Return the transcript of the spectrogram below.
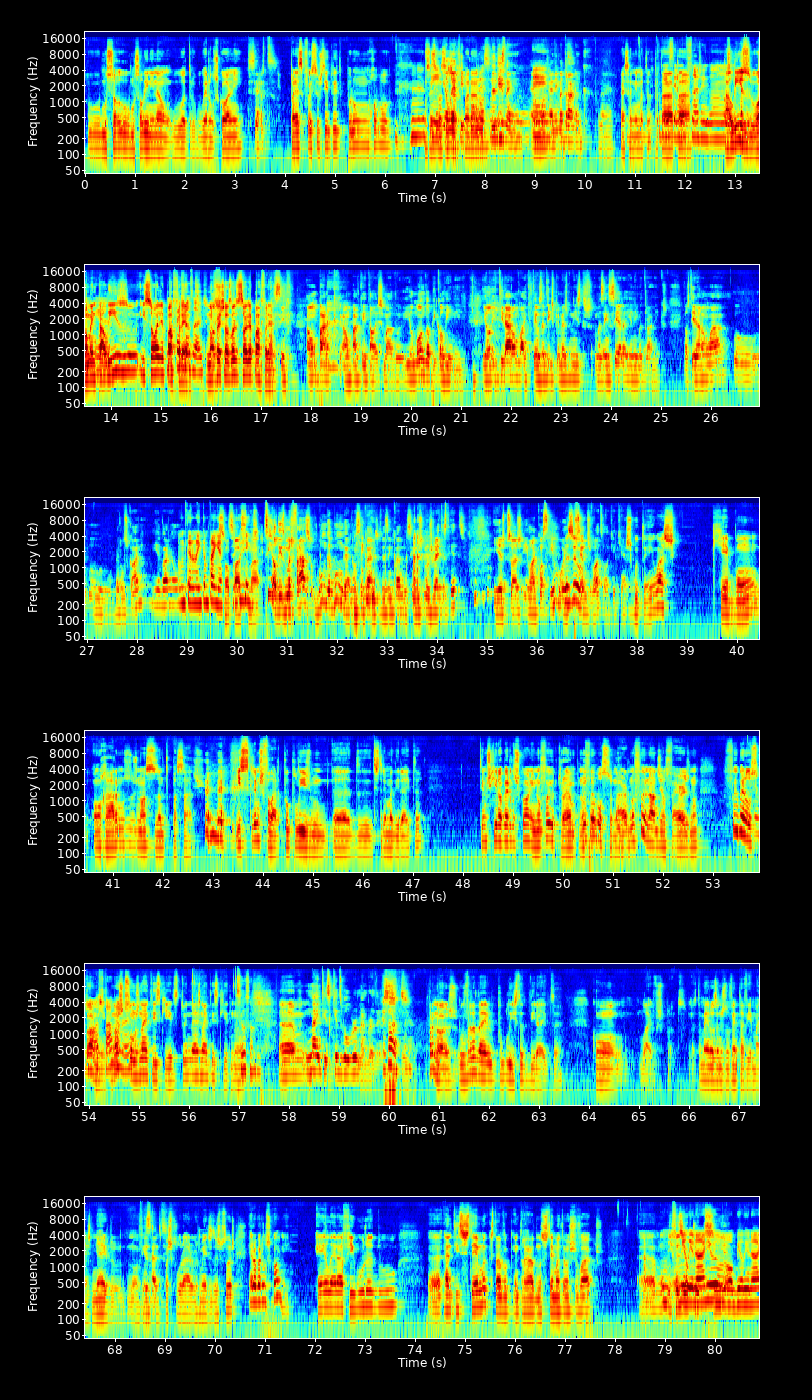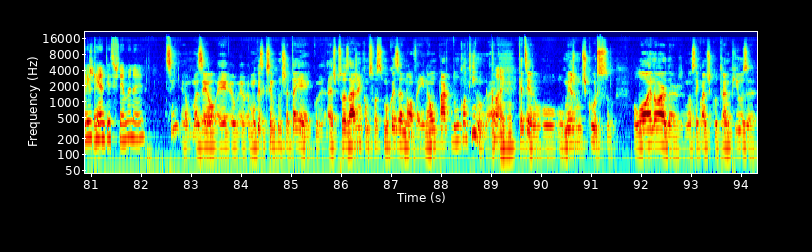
o, o Mussolini, não, o outro, o Berlusconi, Certo? parece que foi substituído por um robô. Não sei se Sim. vocês Ele já é tipo repararam. da Disney, é, um É. animatronic, não é? Essa animação Podia está ser uma personagem de um... tá liso, o homem está É. liso e só olha para Não a fecha frente. os olhos. Não fecha os olhos, só olha para a frente. Sim. Há um parque, há um parque em Itália chamado Il Mondo Piccolini e, e tiraram de lá, que tem os antigos primeiros ministros, mas em cera e animatrónicos. Eles tiraram lá o, o Berlusconi e agora ele. Meteram em campanha. Só para assinar. Sim, ele diz umas frases, bunga bunga, não sei quantos, de vez em quando, assim, nos, nos greatest hits. E as pessoas, e lá conseguiu 8% Mas eu- dos votos, ou o que é que é. Escutem, eu acho que é bom honrarmos os nossos antepassados. e se queremos falar de populismo uh, de, de extrema-direita, temos que ir ao Berlusconi. Não foi o Trump, não foi o Bolsonaro, não foi o Nigel Farage, não... foi o Berlusconi. estava, Nós que é? somos 90s kids, tu ainda és 90s kid, não é? Sim, sim. Um, 90s kids will remember this. Exato. Yeah. para nós, o verdadeiro populista de direita, com lives, pronto, mas também era os anos 90, havia mais dinheiro, não havia Exato. tanto para explorar os médios das pessoas, era o Berlusconi. Ele era a figura do eh, antissistema que estava enterrado no sistema até aos sovacos um, Um, e um fazia o que milionário ou bilionário que Sim. é antissistema, não é? Sim, é- mas é, é, é uma coisa que sempre me chateia é que as pessoas agem como se fosse uma coisa nova e não parte de um contínuo, não é? Claro. Quer dizer, o, o mesmo discurso, law and order, não sei quantos que o Trump usa,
